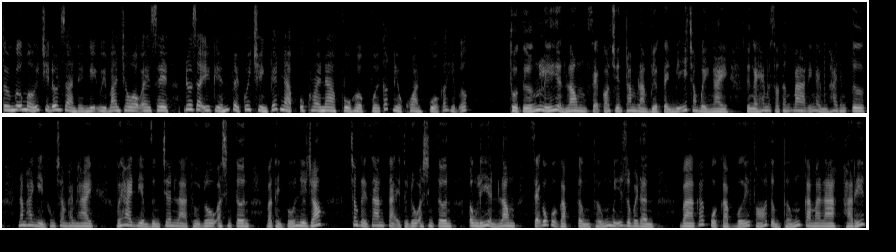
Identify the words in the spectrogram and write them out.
từ ngữ mới chỉ đơn giản đề nghị Ủy ban châu Âu EC đưa ra ý kiến về quy trình kết nạp Ukraine phù hợp với các điều khoản của các hiệp ước. Thủ tướng Lý Hiển Long sẽ có chuyến thăm làm việc tại Mỹ trong 7 ngày, từ ngày 26 tháng 3 đến ngày 2 tháng 4 năm 2022, với hai điểm dừng chân là thủ đô Washington và thành phố New York. Trong thời gian tại thủ đô Washington, ông Lý Hiển Long sẽ có cuộc gặp Tổng thống Mỹ Joe Biden và các cuộc gặp với Phó Tổng thống Kamala Harris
